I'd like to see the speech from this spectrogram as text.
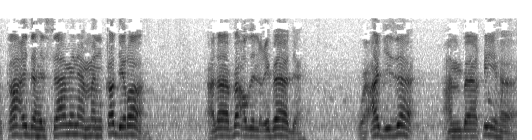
القاعدة الثامنة من قدر على بعض العبادة وعجز عن باقيها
